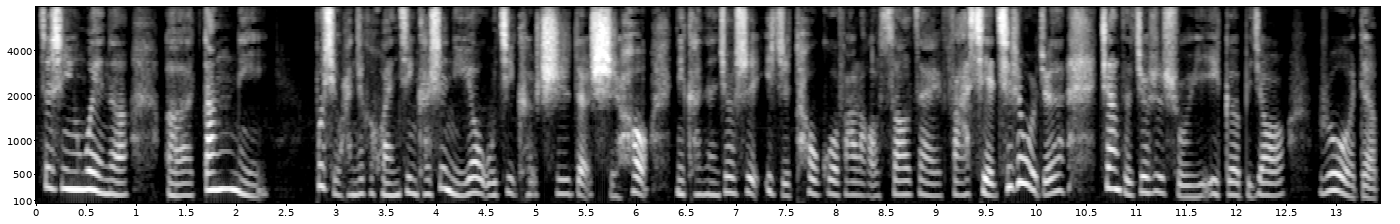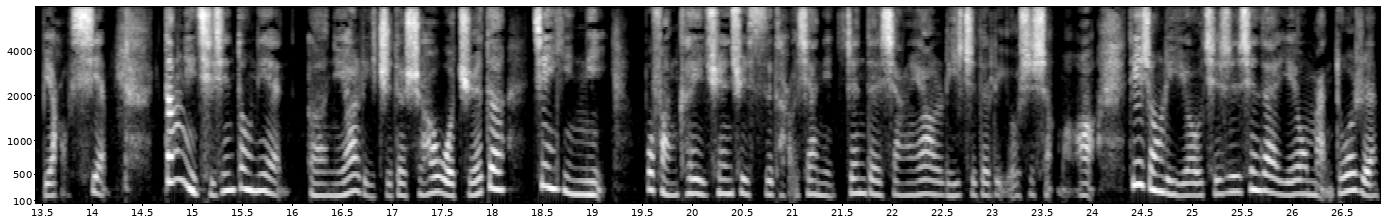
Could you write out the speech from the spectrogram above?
这是因为呢，呃，当你不喜欢这个环境，可是你又无计可施的时候，你可能就是一直透过发牢骚在发泄。其实我觉得这样子就是属于一个比较弱的表现。当你起心动念，呃，你要离职的时候，我觉得建议你不妨可以先去思考一下，你真的想要离职的理由是什么啊？第一种理由，其实现在也有蛮多人，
